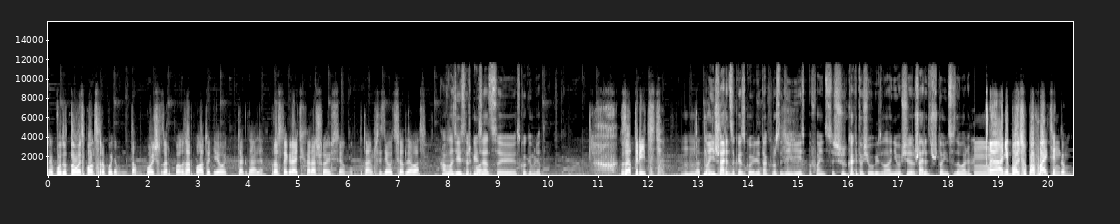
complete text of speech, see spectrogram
э, Будут новые спонсоры, будем там больше зарпла- зарплату делать и так далее. Просто играйте хорошо, и все, мы пытаемся сделать все для вас. А владельцы организации, сколько им лет? За 30. Мгм. За Но они 30. шарят за CSGO или так, просто деньги есть, пофаниться? Как это вообще выглядело? Они вообще шарят, что они создавали? Э, Они больше по файтингам.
